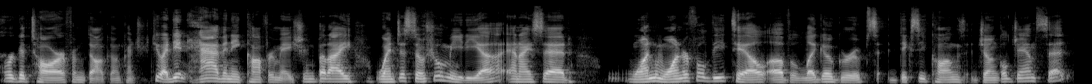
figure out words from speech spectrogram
her guitar from Donkey Kong Country 2. I didn't have any confirmation, but I went to social media and I said, one wonderful detail of Lego Group's Dixie Kong's Jungle Jam set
